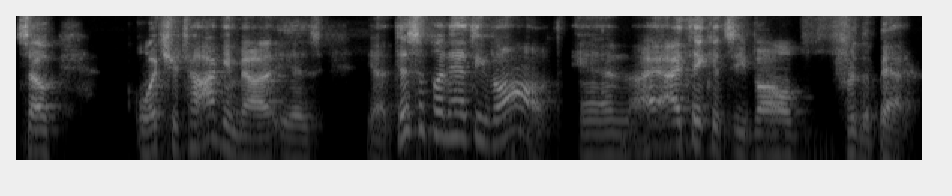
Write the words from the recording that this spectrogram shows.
So, what you're talking about is, you know, discipline has evolved, and I, I think it's evolved for the better.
